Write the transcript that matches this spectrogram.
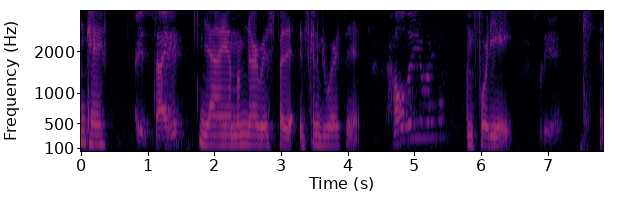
Okay. Are you excited? Yeah, I am. I'm nervous, but it- it's gonna be worth it. How old are you right now? I'm 48. 48. Yeah.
